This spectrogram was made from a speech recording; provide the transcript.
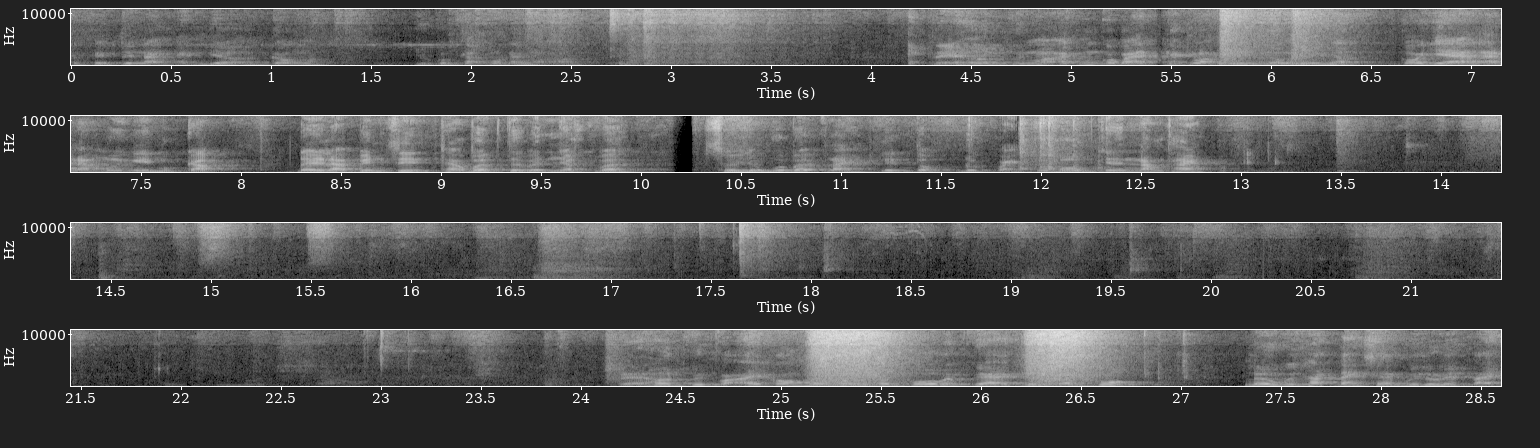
thực hiện tính năng hẹn giờ thành công này dù công tắc vẫn đang mở. Rẻ hơn khuyến mãi cũng có bán các loại pin nội địa Nhật có giá là 50.000 một cặp. Đây là pin zin theo bếp từ bên Nhật về sử dụng với bếp này liên tục được khoảng từ 4 đến 5 tháng. Rẻ hơn khuyến mãi có hệ thống phân phối bếp ga trên toàn quốc. Nếu quý khách đang xem video clip này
